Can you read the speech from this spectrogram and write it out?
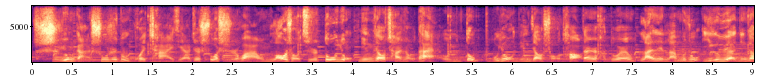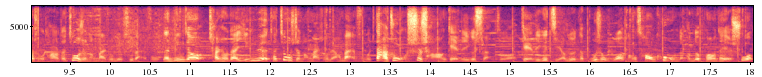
使用感、舒适度会差一些。这说实话啊。我们老手其实都用凝胶缠手带，我们都不用凝胶手套。但是很多人拦也拦不住，一个月凝胶手套它就是能卖出六七百副，那凝胶缠手带一个月它就是能卖出两百副。大众市场给的一个选择，给的一个结论，它不是我能操控的。很多朋友他也说，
